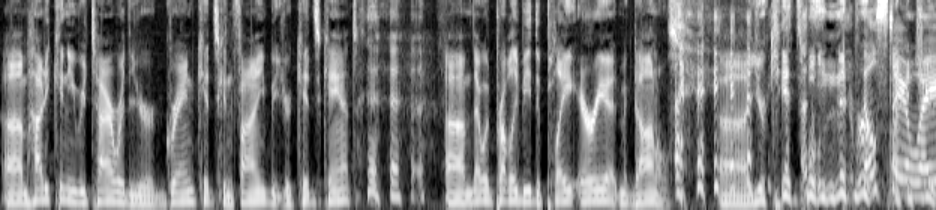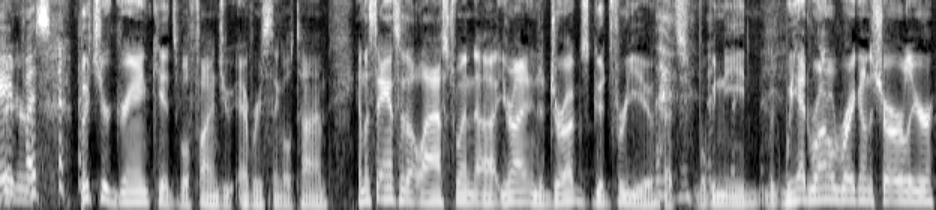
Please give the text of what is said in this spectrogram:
Um, how do, can you retire where your grandkids can find you, but your kids can't? Um, that would probably be the play area at McDonald's. Uh, your kids will never They'll stay away, there, but- but your grandkids will find you every single time. And let's answer that last one. Uh, you're not into drugs. Good for you. That's what we need. We had Ronald Reagan on the show earlier.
